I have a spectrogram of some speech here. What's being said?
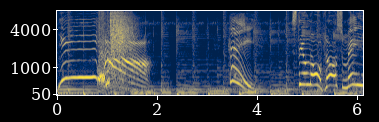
Yeehaw! Hey, still no applause from me?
